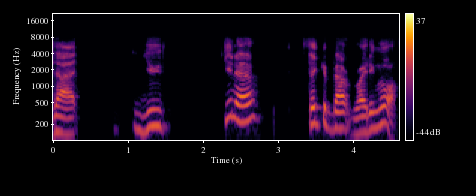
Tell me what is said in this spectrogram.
that you, you know, think about writing off.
